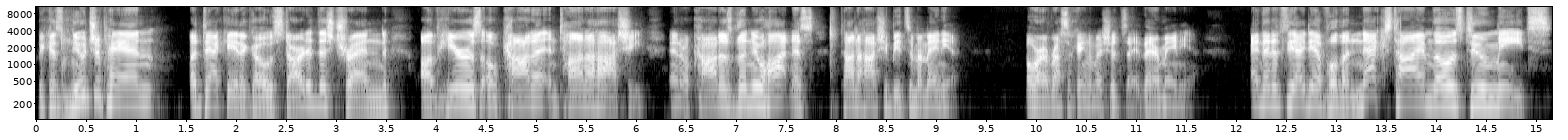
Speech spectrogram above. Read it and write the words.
Because New Japan a decade ago started this trend of here's Okada and Tanahashi, and Okada's the new hotness. Tanahashi beats him at Mania, or at Wrestle Kingdom, I should say, their Mania. And then it's the idea of well, the next time those two meet,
